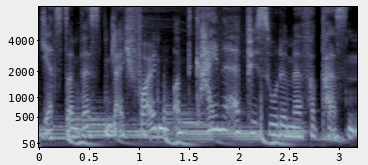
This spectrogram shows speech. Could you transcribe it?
Jetzt am besten gleich folgen und keine Episode mehr verpassen.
